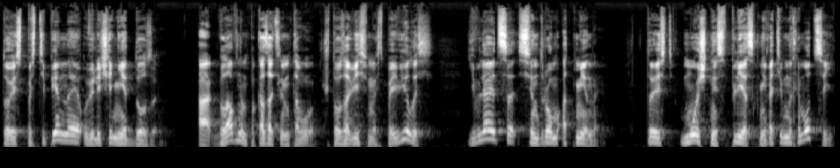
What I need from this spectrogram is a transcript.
то есть постепенное увеличение дозы. А главным показателем того, что зависимость появилась, является синдром отмены, то есть мощный всплеск негативных эмоций,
